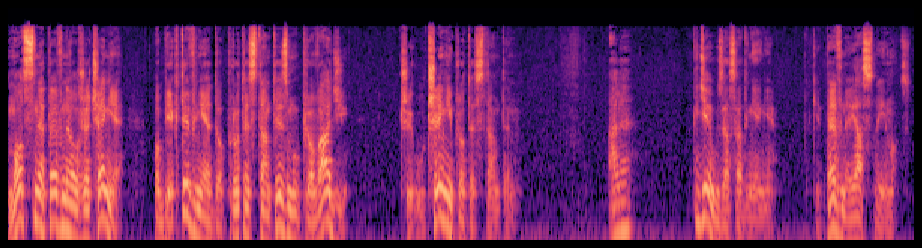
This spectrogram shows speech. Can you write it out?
Mocne, pewne orzeczenie obiektywnie do protestantyzmu prowadzi, czy uczyni protestantem. Ale gdzie uzasadnienie? Takie pewne, jasne i mocne.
